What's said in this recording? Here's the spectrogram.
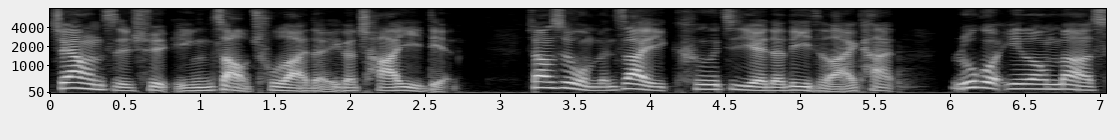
这样子去营造出来的一个差异点，像是我们在以科技业的例子来看。如果 Elon Musk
